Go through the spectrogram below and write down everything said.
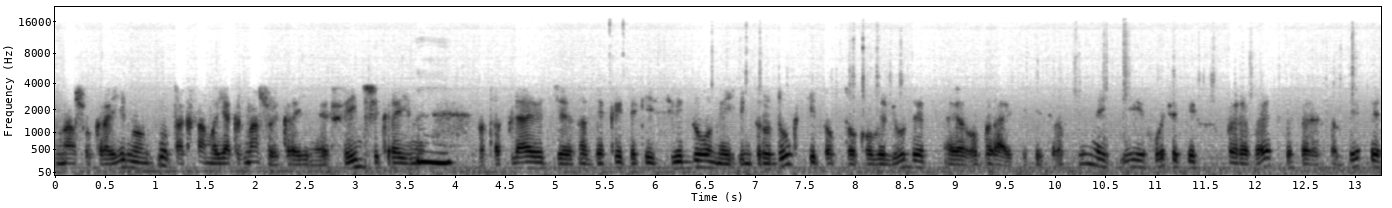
в нашу країну, ну так само, як з нашої країни, в інші країни потрапляють е, завдяки такій свідомій інтродукції, тобто коли люди е, обирають якісь рослини і хочуть їх перевести, пересадити,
